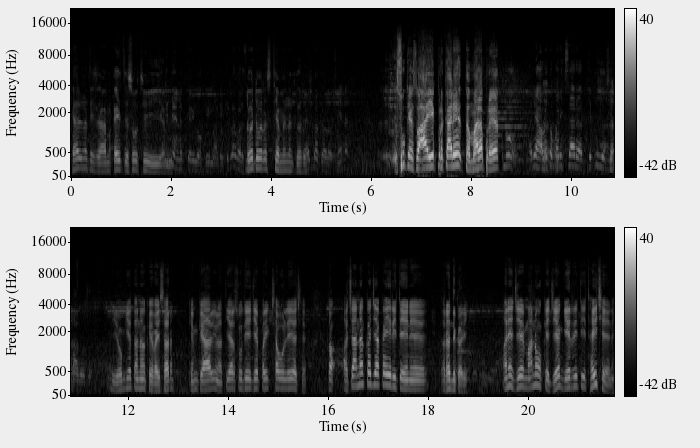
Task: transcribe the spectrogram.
ખ્યાલ નથી સર અમે કઈ રીતે શું થયું મહેનત કરી નોકરી માટે? કેટલા વર્ષ દોઢ વર્ષથી મહેનત કરું છો. શું કહેશો? આ એક પ્રકારે તમારા પ્રયત્નો અને હવે તો પરીક્ષા રદ. કેટલી યોગ્ય માનો છો? યોગ્યતા ન કહેવાય સર. કેમ કે આ રહ્યું અત્યાર સુધી જે પરીક્ષાઓ લે છે તો અચાનક જ આ કઈ રીતે એને રદ કરી? અને જે માનો કે જે ગેરરીતિ થઈ છે એને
